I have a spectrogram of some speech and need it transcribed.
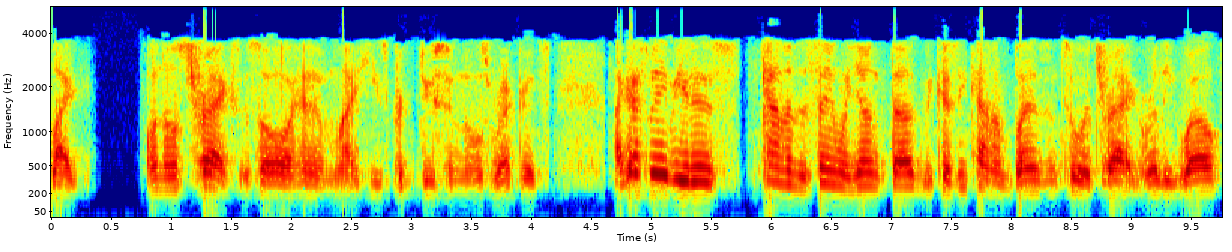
like on those tracks it's all him, like he's producing those records. I guess maybe it is kind of the same with Young Thug because he kind of blends into a track really well.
